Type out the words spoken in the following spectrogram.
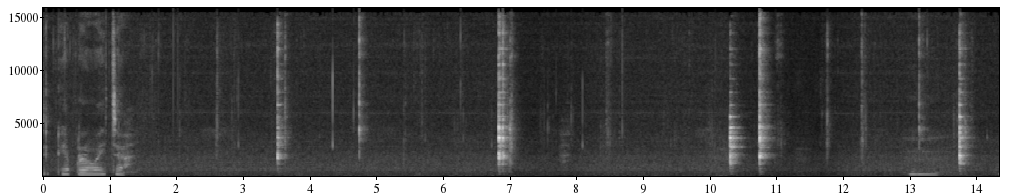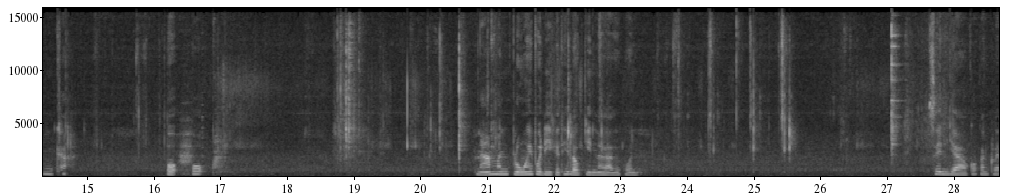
เสร็จเรียบร้อยจ้ะอืมนี่ค่ะ โปะโปะน้ำมันปรุงให้พอดีกับที่เรากินนะคะทุกคน เส้นยาวก็กันไกล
